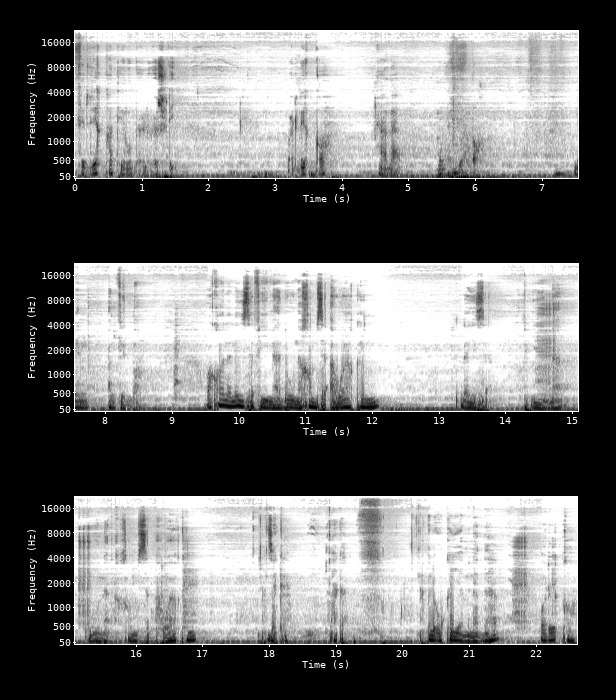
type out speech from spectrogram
في الرقة ربع العشر. والرقة هذا من الفضة من الفضة. وقال ليس فيما دون خمس أواق ليس فيما دون خمس أواق زكاة. هكذا. الأوقية من الذهب والرقة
